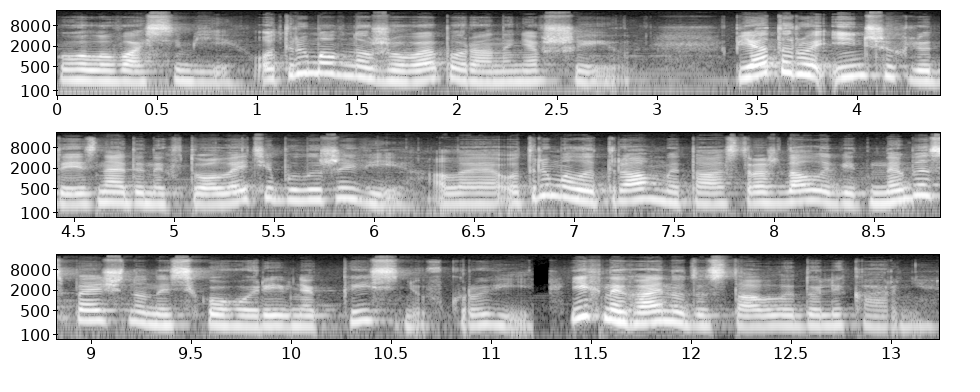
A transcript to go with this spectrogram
голова сім'ї, отримав ножове поранення в шию. П'ятеро інших людей, знайдених в туалеті, були живі, але отримали травми та страждали від небезпечно низького рівня кисню в крові. Їх негайно доставили до лікарні.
